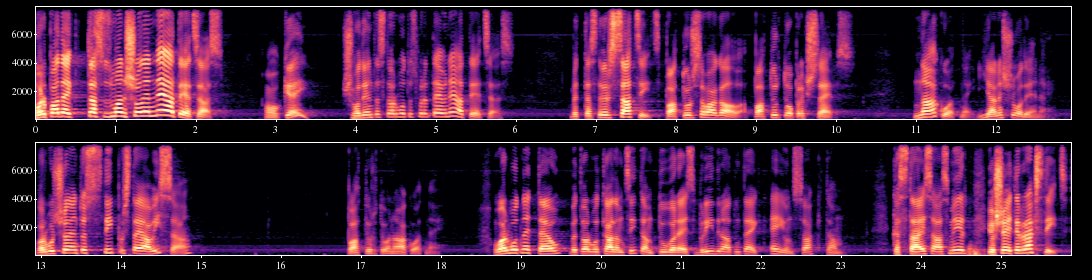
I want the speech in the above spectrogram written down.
Un var pateikt, tas uz mani šodien neatiecās. Ok, šodien tas varbūt uz pret tevi neatiecās. Bet tas tev ir sacīts, patur savā galvā, patur to priekš sevis. Nākotnē, ja ne šodienai. Varbūt šodien tu esi stiprs tajā visā, patur to nākotnē. Varbūt ne tev, bet varbūt kādam citam tu varēsi brīdināt un teikt, ej un saki tam, kas taisās mirt, jo šeit ir rakstīts.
